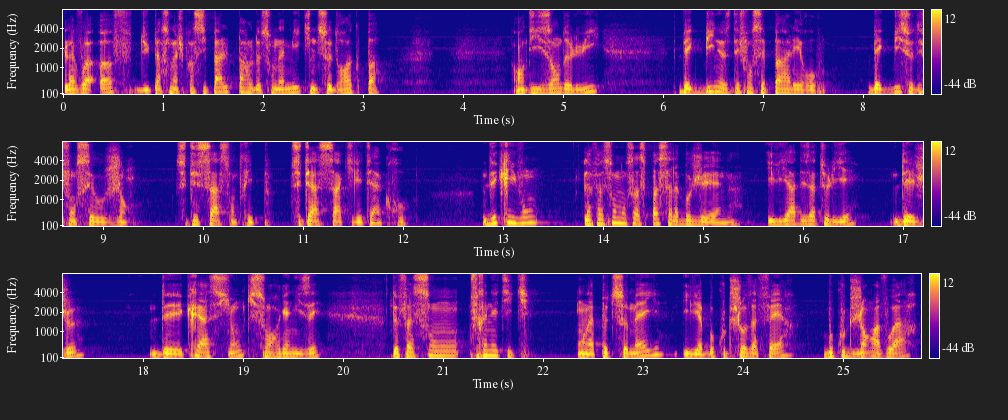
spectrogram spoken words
la voix off du personnage principal parle de son ami qui ne se drogue pas, en disant de lui Begbie ne se défonçait pas à l'héros, Begbie se défonçait aux gens. C'était ça son trip, c'était à ça qu'il était accro. Décrivons la façon dont ça se passe à la BOGN. Il y a des ateliers, des jeux, des créations qui sont organisées de façon frénétique. On a peu de sommeil, il y a beaucoup de choses à faire, beaucoup de gens à voir.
